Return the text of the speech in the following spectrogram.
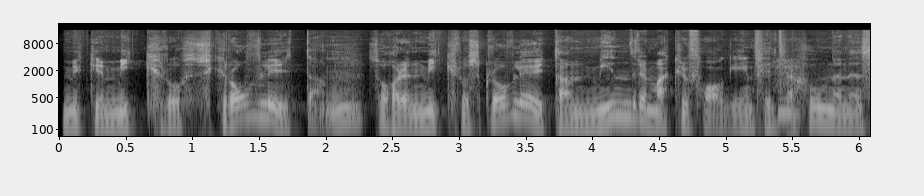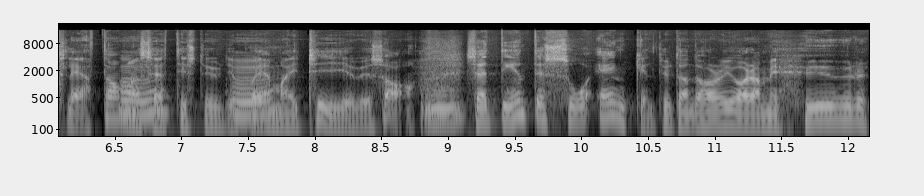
mycket mikroskrovlig yta mm. så har den mikroskrovliga ytan mindre makrofaginfiltration mm. än den släta har man mm. sett i studier på MIT mm. i USA. Mm. Så att det är inte så enkelt utan det har att göra med hur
